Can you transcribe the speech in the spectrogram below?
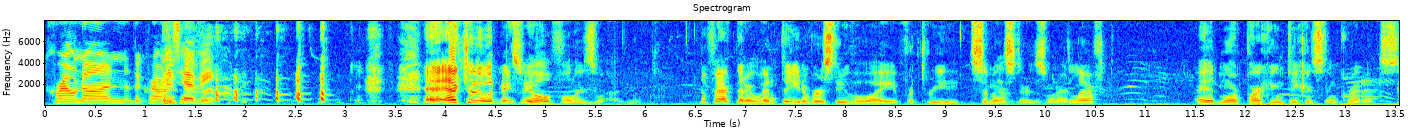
crown on, the crown is heavy. Actually, what makes me hopeful is the fact that I went to University of Hawaii for three semesters. When I left, I had more parking tickets than credits.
